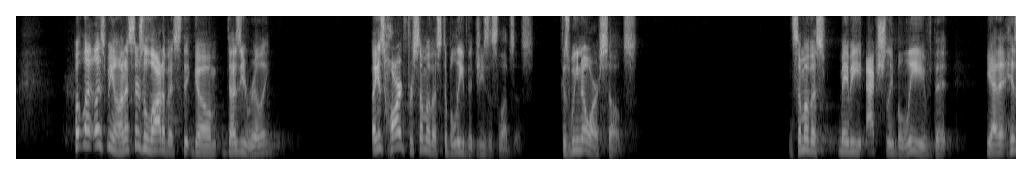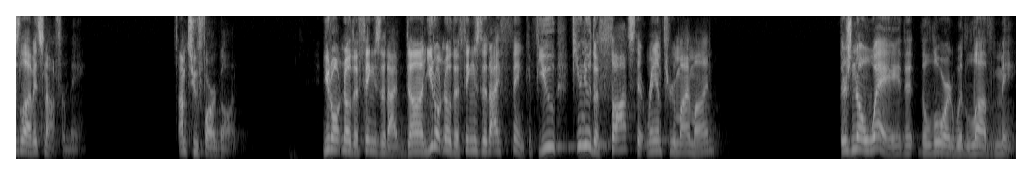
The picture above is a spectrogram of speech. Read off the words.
but let, us be honest, there's a lot of us that go, does he really? Like, it's hard for some of us to believe that Jesus loves us because we know ourselves. And some of us maybe actually believe that, yeah, that his love, it's not for me. I'm too far gone. You don't know the things that I've done. You don't know the things that I think. If you, if you knew the thoughts that ran through my mind, there's no way that the Lord would love me.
